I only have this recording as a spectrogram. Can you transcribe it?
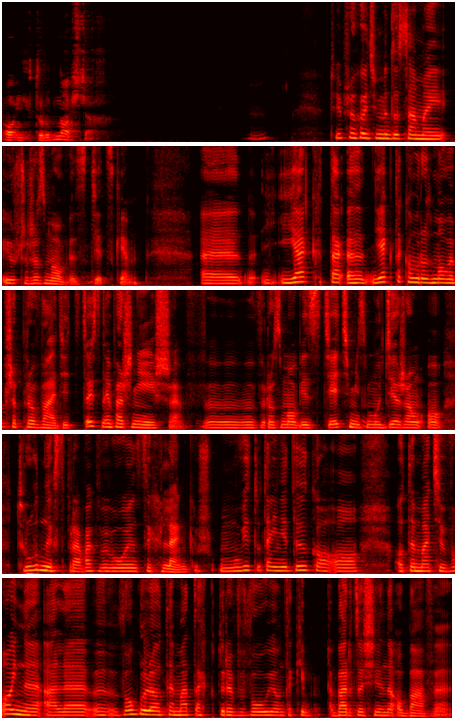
o ich trudnościach. Czyli przechodzimy do samej już rozmowy z dzieckiem. E, jak, ta, e, jak taką rozmowę przeprowadzić? Co jest najważniejsze w, w, rozmowie z dziećmi, z młodzieżą o trudnych sprawach wywołujących lęk? Już mówię tutaj nie tylko o, o temacie wojny, ale e, w ogóle o tematach, które wywołują takie bardzo silne obawy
